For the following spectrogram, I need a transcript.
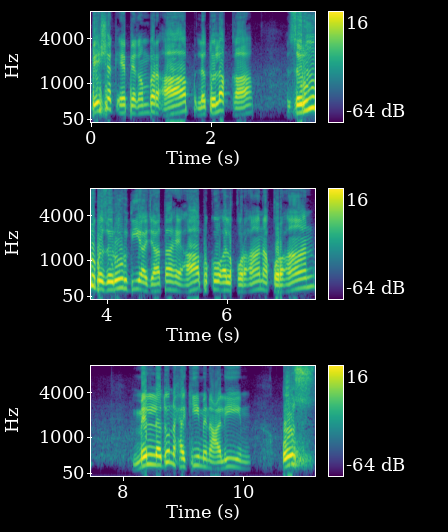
بے شک اے پیغمبر، آپ لطلقا ضرور بضرور دیا جاتا ہے آپ کو القرآن، قرآن ملدن حکیم علیم اس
